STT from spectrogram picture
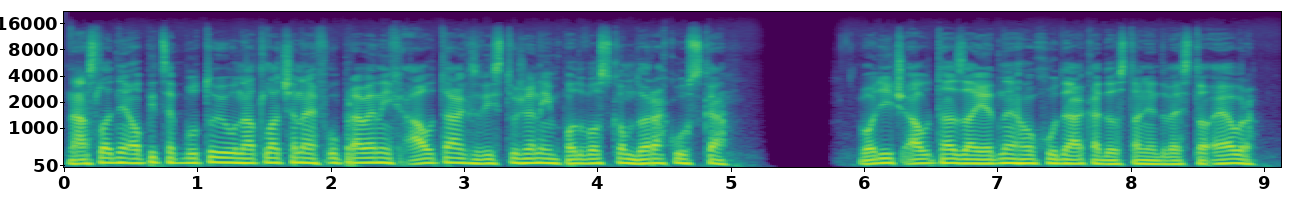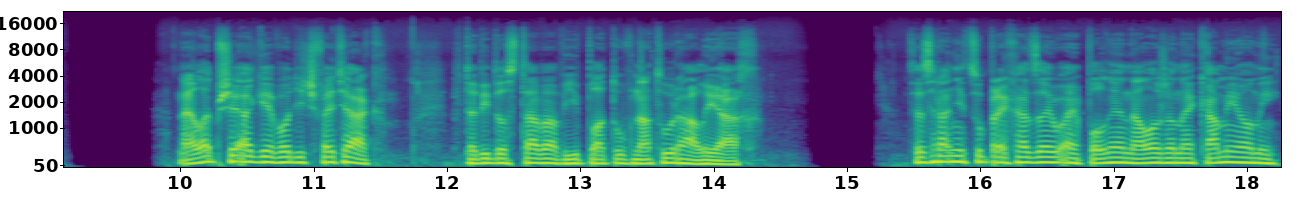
Následne opice putujú natlačené v upravených autách s vystúženým podvozkom do Rakúska. Vodič auta za jedného chudáka dostane 200 eur. Najlepšie, ak je vodič feťák. Vtedy dostáva výplatu v naturáliách. Cez hranicu prechádzajú aj plne naložené kamiony,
